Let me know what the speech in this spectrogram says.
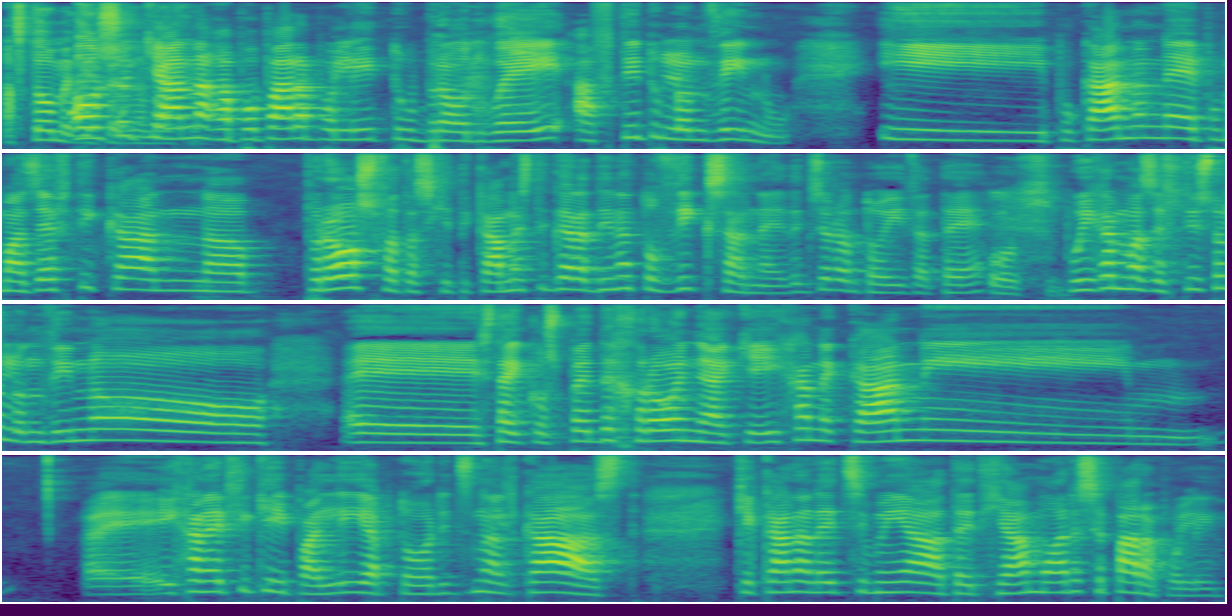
Αυτό με Όσο ενδιαφέρει και να αν αγαπώ πάρα πολύ του Broadway, αυτή του Λονδίνου, οι που κάνανε, που μαζεύτηκαν α, πρόσφατα σχετικά, μέσα στην καραντίνα το δείξανε, δεν ξέρω αν το είδατε, Όχι. που είχαν μαζευτεί στο Λονδίνο ε, στα 25 χρόνια και είχαν κάνει, ε, είχαν έρθει και οι παλιοί από το original cast και κάνανε έτσι μια τέτοια, μου άρεσε πάρα πολύ.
